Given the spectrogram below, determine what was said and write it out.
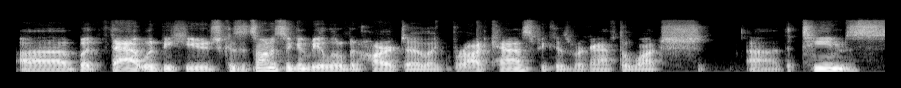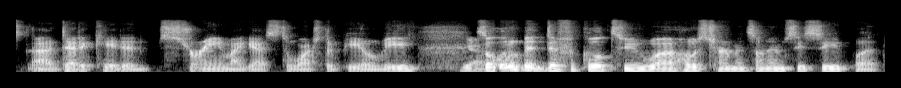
Uh, but that would be huge because it's honestly going to be a little bit hard to like broadcast because we're going to have to watch uh, the team's uh, dedicated stream, I guess, to watch their POV. Yeah. So a little bit difficult to uh, host tournaments on MCC, but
